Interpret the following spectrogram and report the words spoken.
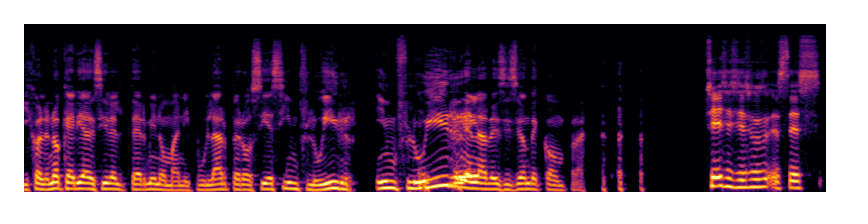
híjole, no quería decir el término manipular, pero sí es influir, influir en la decisión de compra. Sí, sí, sí, eso es,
